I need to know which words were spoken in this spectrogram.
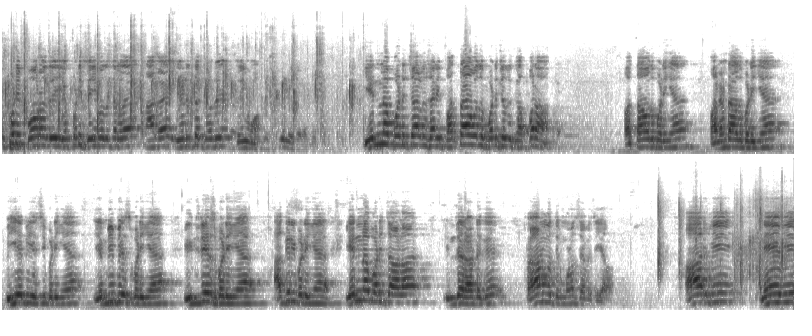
எப்படி போறது எப்படி செய்வதுங்கிறத நாங்க எடுத்துக்கிறது செய்வோம். என்ன படிச்சாலும் சரி பத்தாவது படிச்சதுக்கு அப்புறம் பத்தாவது படிங்க பன்னெண்டாவது படிங்க பிஏபிஎஸ்சி படிங்க எம்பிபிஎஸ் படிங்க இன்ஜினியர்ஸ் படிங்க அக்ரி படிங்க என்ன படித்தாலும் இந்த நாட்டுக்கு ராணுவத்தின் மூலம் சேவை செய்யலாம். ஆர்மி நேவி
